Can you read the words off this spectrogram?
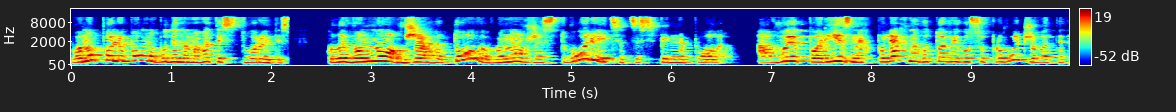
Воно по-любому буде намагатись створитись. Коли воно вже готове, воно вже створюється, це спільне поле, а ви по різних полях не готові його супроводжувати,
